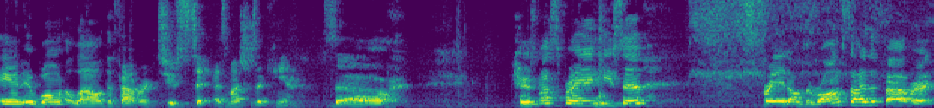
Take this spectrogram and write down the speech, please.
and it won't allow the fabric to stick as much as it can. So here's my spray adhesive. Spray it on the wrong side of the fabric.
